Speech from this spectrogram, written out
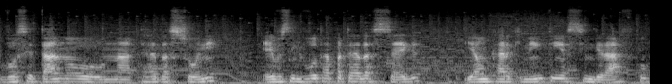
você tá no, na terra da Sony, e aí você tem que voltar pra terra da SEGA, e é um cara que nem tem assim gráfico,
